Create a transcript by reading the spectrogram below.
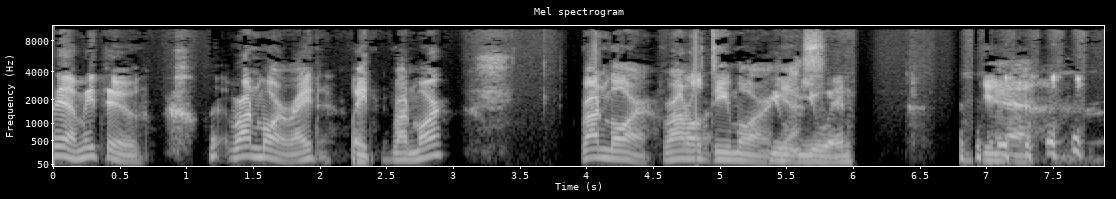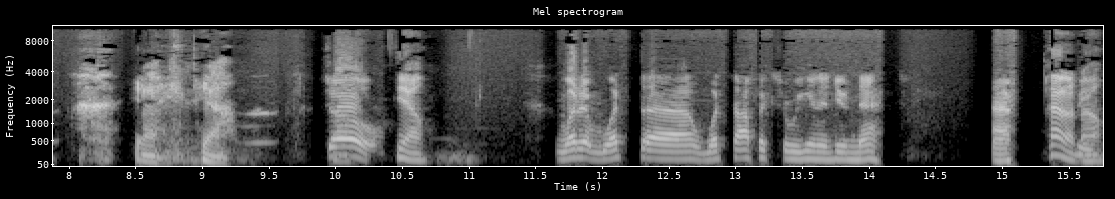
yeah. Me too. Ron Moore, right? Wait, Ron Moore. Ron Moore, Ronald D. Moore. You, yes. you win. yeah, yeah, yeah, So, yeah. what what uh, what topics are we gonna do next? I don't know.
